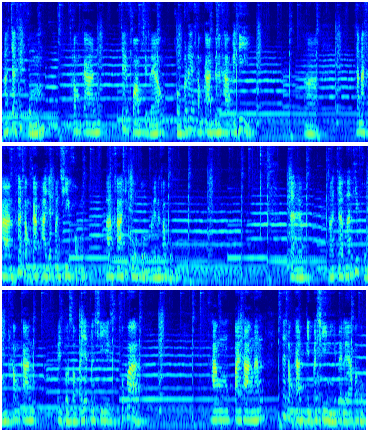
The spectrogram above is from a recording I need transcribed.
หลังจากที่ผมทำการแจ้งความเสร็จแล้ว ผมก็ได้ทำการเดินทางไปที่ธนาคารเพื่อทำการอายัดบัญชีของ ร้านค้าที่โกงผมไปนะครับผม แต่หลังจากนั้นที่ผมทำการไปตรวจสอบอายัดบัญชีพบว่าทางปลายทางนั้นได้ทำการปิดบัญชีหนีไปแล้วครับผม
